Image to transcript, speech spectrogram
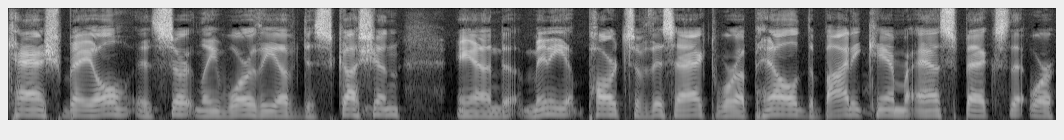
cash bail is certainly worthy of discussion, and many parts of this act were upheld. The body camera aspects that were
